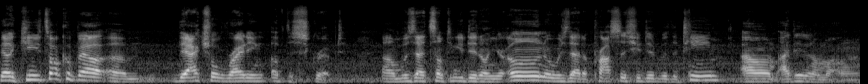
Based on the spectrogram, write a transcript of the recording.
Now, can you talk about um, the actual writing of the script? Um, was that something you did on your own, or was that a process you did with the team? Um, I did it on my own.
